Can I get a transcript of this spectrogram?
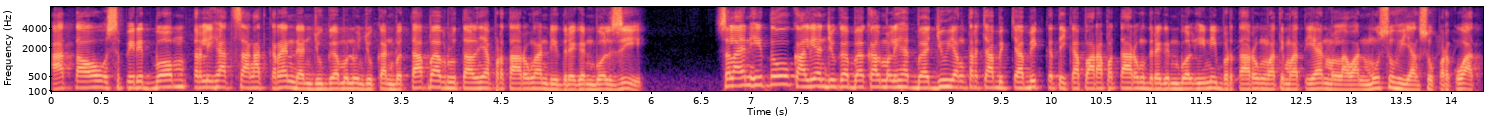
atau Spirit Bomb terlihat sangat keren dan juga menunjukkan betapa brutalnya pertarungan di Dragon Ball Z. Selain itu, kalian juga bakal melihat baju yang tercabik-cabik ketika para petarung Dragon Ball ini bertarung mati-matian melawan musuh yang super kuat.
